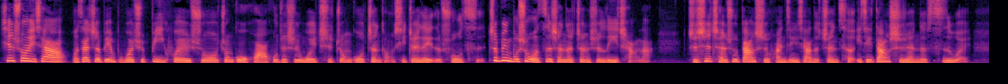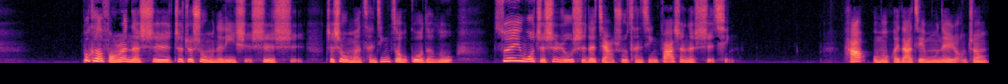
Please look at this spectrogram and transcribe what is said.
先说一下，我在这边不会去避讳说中国化或者是维持中国正统性这类的说辞，这并不是我自身的政治立场啦，只是陈述当时环境下的政策以及当时人的思维。不可否认的是，这就是我们的历史事实，这是我们曾经走过的路，所以我只是如实的讲述曾经发生的事情。好，我们回到节目内容中。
